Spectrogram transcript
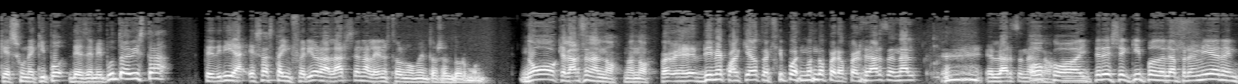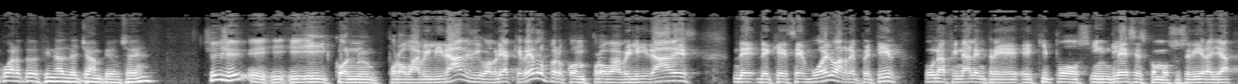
que es un equipo, desde mi punto de vista, te diría, es hasta inferior al Arsenal en estos momentos el Dortmund. No, que el Arsenal no, no, no. Eh, dime cualquier otro equipo del mundo, pero, pero el Arsenal, el Arsenal Ojo, hay tres equipos de la Premier en cuarto de final de Champions, ¿eh? Sí, sí, y, con probabilidades, digo, habría que verlo, pero con probabilidades de, que se vuelva a repetir una final entre equipos ingleses como sucediera ya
